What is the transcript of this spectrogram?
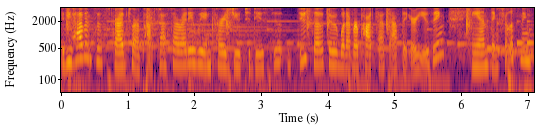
If you haven't subscribed to our podcast already, we encourage you to do so, do so through whatever podcast app that you're using. And thanks for listening.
